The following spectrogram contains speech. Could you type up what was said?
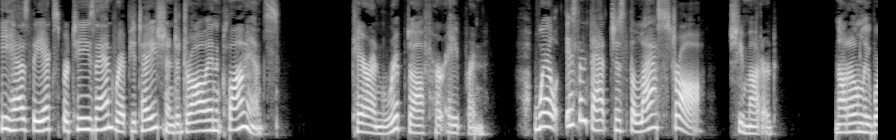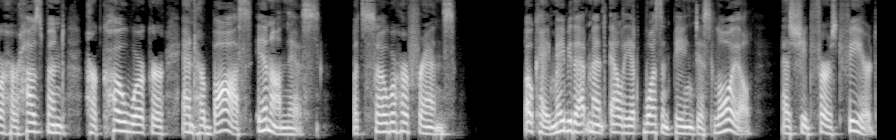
He has the expertise and reputation to draw in clients. Karen ripped off her apron. Well, isn't that just the last straw? she muttered. Not only were her husband, her co worker, and her boss in on this, but so were her friends. Okay, maybe that meant Elliott wasn't being disloyal, as she'd first feared,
